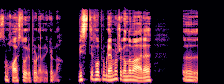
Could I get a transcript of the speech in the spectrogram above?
som har store problemer i kulda. Hvis de får problemer, så kan det være uh,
